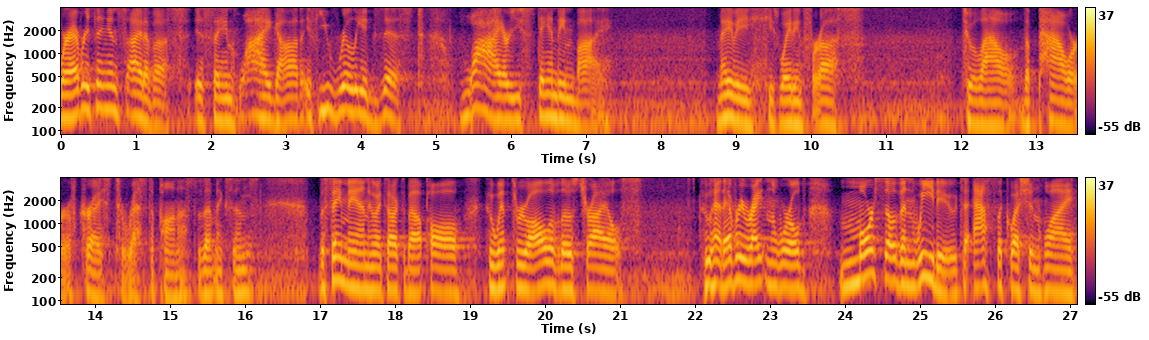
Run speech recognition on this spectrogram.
where everything inside of us is saying, Why, God, if you really exist, why are you standing by? Maybe He's waiting for us to allow the power of Christ to rest upon us. Does that make sense? The same man who I talked about, Paul, who went through all of those trials, who had every right in the world, more so than we do, to ask the question why,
